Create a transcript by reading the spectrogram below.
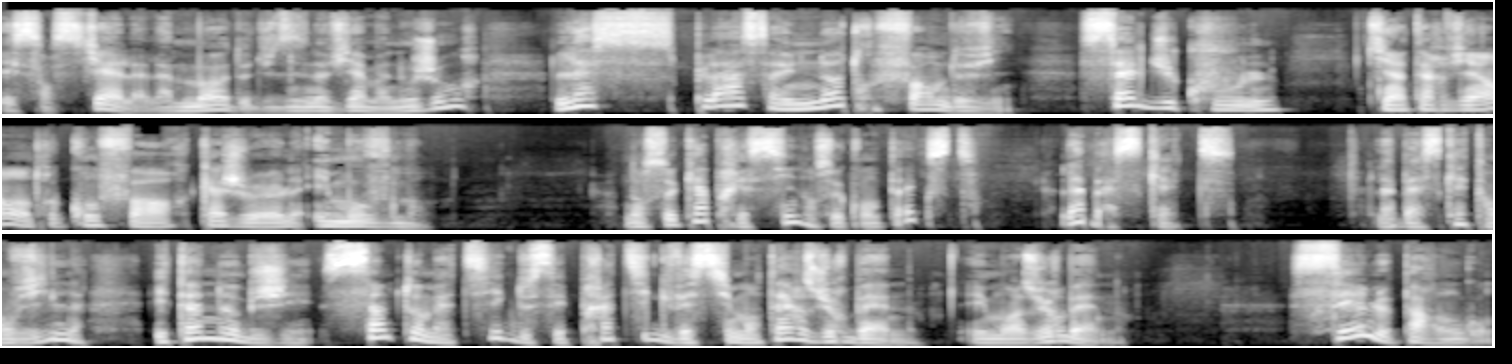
essentielle à la mode du 19e à nos jours, laisse place à une autre forme de vie, celle du cool, qui intervient entre confort, casual et mouvement. Dans ce cas précis, dans ce contexte, la basket. La basket en ville est un objet symptomatique de ces pratiques vestimentaires urbaines et moins urbaines. C'est le parangon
